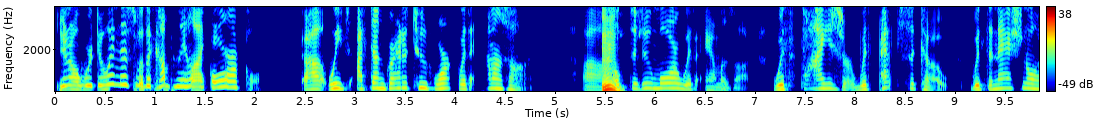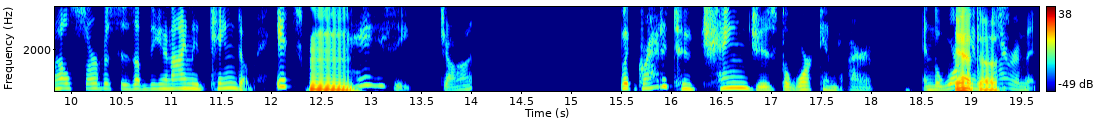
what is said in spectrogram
you know, we're doing this with a company like Oracle. Uh, we I've done gratitude work with Amazon. Uh, mm. Hope to do more with Amazon, with Pfizer, with PepsiCo, with the National Health Services of the United Kingdom. It's mm. crazy, John. But gratitude changes the work environment. And the work yeah, environment.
